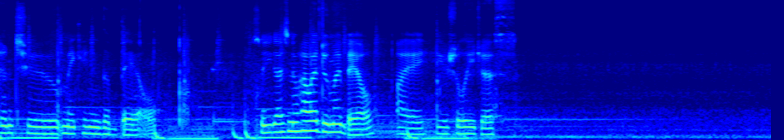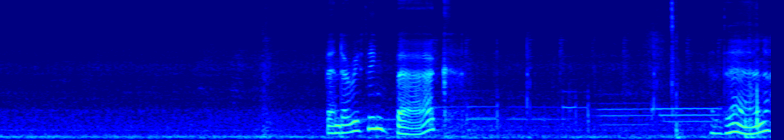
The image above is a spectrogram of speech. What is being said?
Into making the bail. So you guys know how I do my bail. I usually just bend everything back. And then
